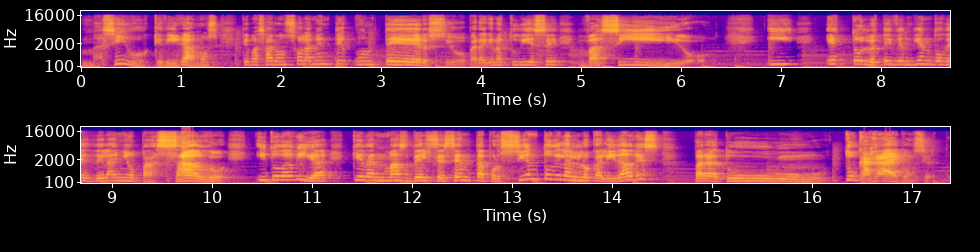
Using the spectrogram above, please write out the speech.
masivos, que digamos, te pasaron solamente un tercio para que no estuviese vacío y esto lo estáis vendiendo desde el año pasado y todavía quedan más del 60% de las localidades para tu, tu cagada de concierto.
